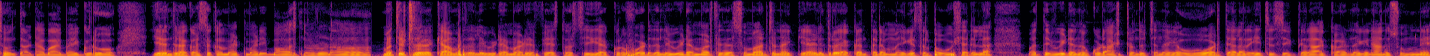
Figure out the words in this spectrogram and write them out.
ಸೋನ್ ತಾಟಾ ಬಾಯ್ ಬಾಯ್ ಗುರು. ಕಾಣಿಸೋ ಕಮೆಂಟ್ ಮಾಡಿ ಬಾಸ್ ನೋಡೋಣ. ಮತ್ತೆ ಇಷ್ಟದಾಗ ಕ್ಯಾಮ್ರಾದಲ್ಲಿ ವಿಡಿಯೋ ಮಾಡಿ ಫೇಸ್ ತೋರಿಸಿ ಈಗ ಹಾಕೋರು ಫೋಟೋದಲ್ಲಿ ವಿಡಿಯೋ ಮಾಡ್ತಿದ್ದೆ ಸುಮಾರು ಜನ ಕೇಳಿದ್ರು ಯಾಕಂತಾರೆ ಮೈಗೆ ಸ್ವಲ್ಪ ಹುಷಾರಿಲ್ಲ. ಮತ್ತು ವಿಡಿಯೋನೂ ಕೂಡ ಅಷ್ಟೊಂದು ಚೆನ್ನಾಗಿ ಓಡ್ತಾ ಇಲ್ಲ ರೀಚ್ ಸಿಗ್ತಿಲ್ಲ ಆ ಕಾರಣದಾಗಿ ನಾನು ಸುಮ್ಮನೆ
